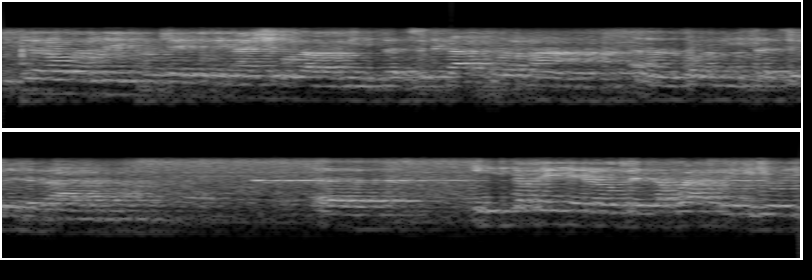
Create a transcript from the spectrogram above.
Il Roma non è un progetto che nasce con l'amministrazione Capra, ma eh, con l'amministrazione Ferrara. Eh, inizialmente erano 34 milioni di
